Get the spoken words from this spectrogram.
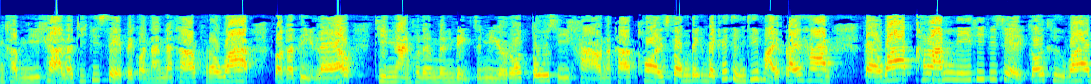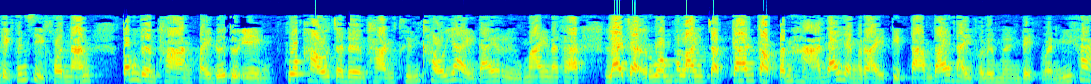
ำคำนี้ค่ะ และที่พิเศษไปกว่านั้นนะคะ เพราะว่าปกติแล้วทีมงานพลเมืองเด็กจะมีรถตู้สีขาวนะคะ คอยส่งเด็กๆให้ถึงที่หมายปลายทาง แต่ว่าครั้งนี้ที่พิเศษก็คือว่าเด็กทั้ง 4 คนนั้นต้องเดินทางไปด้วยตัวเอง พวกเขาจะเดินทางถึงเขาใหญ่ได้หรือไม่นะคะ และจะรวมพลังจัดการกับปัญหาได้อย่างไรติดตามได้ในพลเมืองเด็กวันนี้ค่ะ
